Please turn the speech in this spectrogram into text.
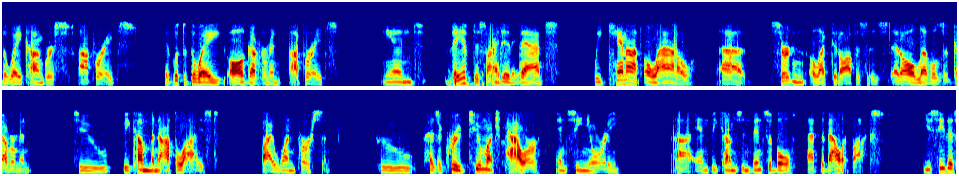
the way Congress operates. They've looked at the way all government operates, and they have decided that we cannot allow uh, certain elected offices at all levels of government to become monopolized by one person who has accrued too much power and seniority uh, and becomes invincible at the ballot box. You see this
